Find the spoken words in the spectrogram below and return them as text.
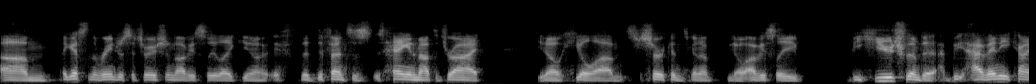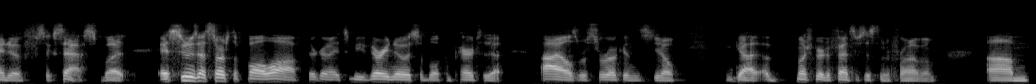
Um, I guess in the Rangers situation, obviously, like you know if the defense is, is hanging them out to dry, you know he'll um, Shurkin's gonna you know obviously be huge for them to be, have any kind of success, but as soon as that starts to fall off, they're gonna it's gonna be very noticeable compared to the Isles where Sorokin's you know got a much better defensive system in front of them. Um,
